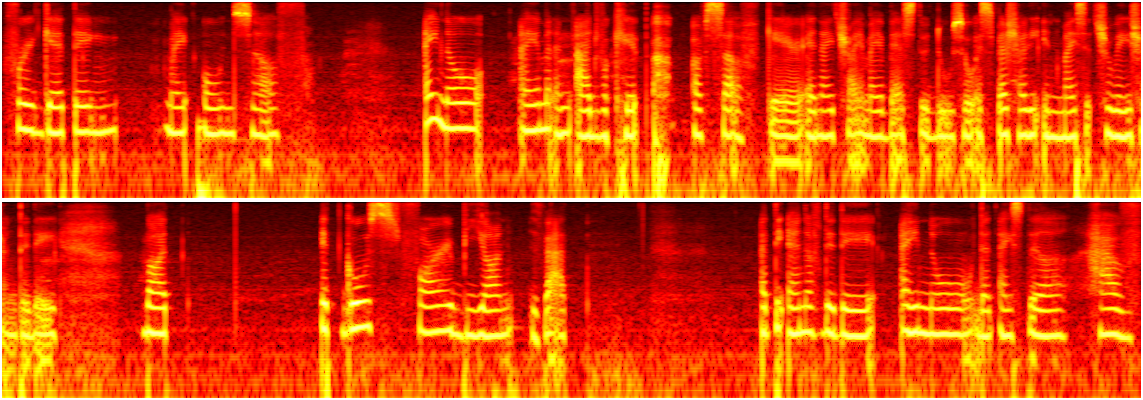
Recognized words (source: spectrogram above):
forgetting my own self. I know I am an advocate of self care and I try my best to do so, especially in my situation today. But it goes far beyond that. At the end of the day, I know that I still have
